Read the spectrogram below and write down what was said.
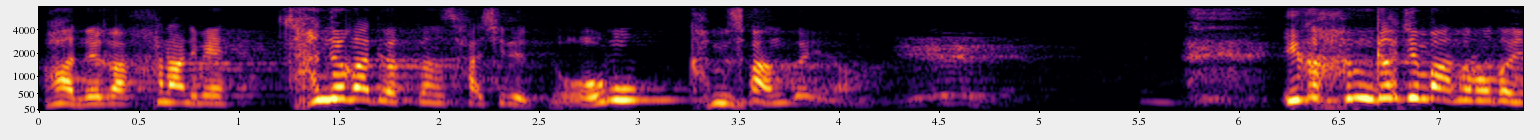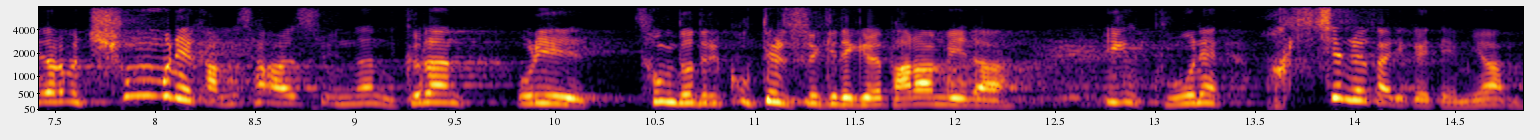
아, 내가 하나님의 자녀가 되었다는 사실이 너무 감사한 거예요 이거 한 가지만으로도 여러분 충분히 감사할 수 있는 그런 우리 성도들이 꼭 될 수 있게 되길 바랍니다. 이게 구원의 확신을 가지게 되면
